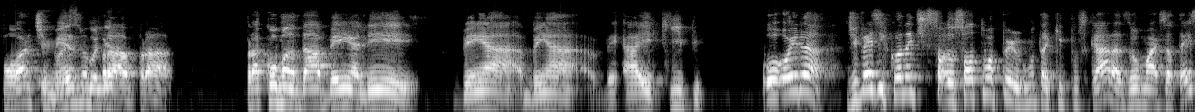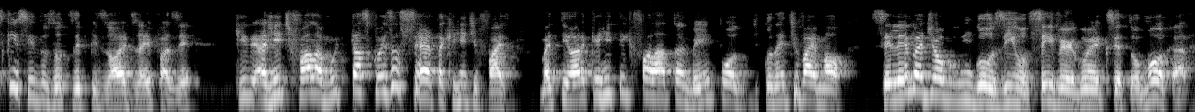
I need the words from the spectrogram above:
forte mesmo para comandar bem ali bem a, bem a, bem a equipe. Ô, ô, Irã, de vez em quando a gente sol, eu solto uma pergunta aqui para os caras, ô Márcio, até esqueci dos outros episódios aí fazer, que a gente fala muito das coisas certas que a gente faz, mas tem hora que a gente tem que falar também, pô, quando a gente vai mal. Você lembra de algum golzinho sem vergonha que você tomou, cara?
